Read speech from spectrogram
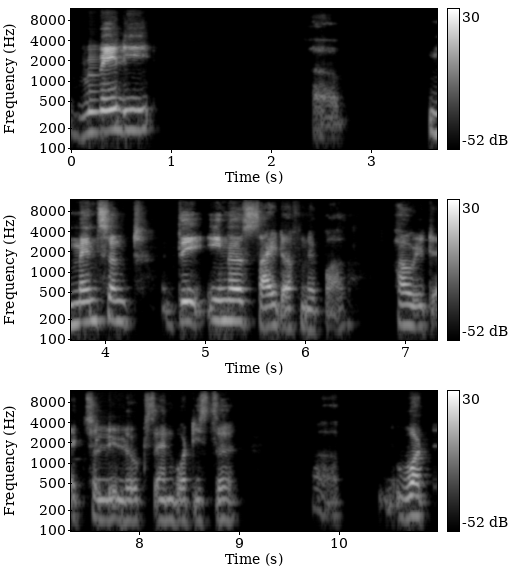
really uh, mentioned the inner side of Nepal, how it actually looks and what is the, uh, what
